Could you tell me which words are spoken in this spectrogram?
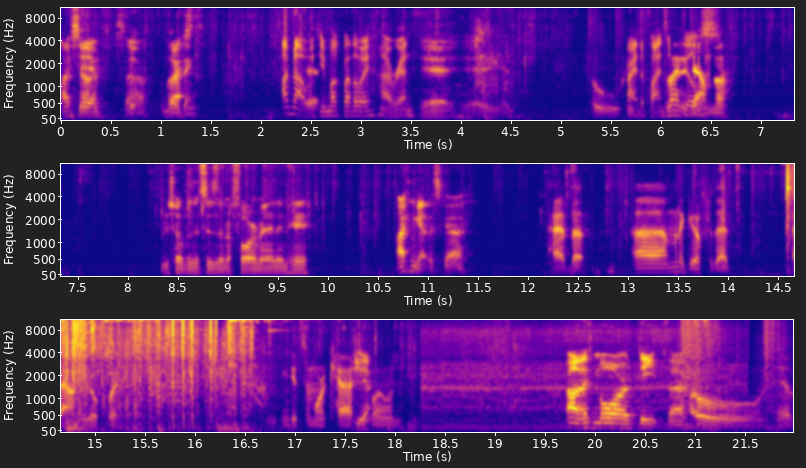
I see him. So west. I'm not with you, Muck, by the way. I ran. Yeah, yeah, you're Trying to find he's some landed kills. down though. Just hoping this isn't a four man in here. I can get this guy. Alright, but uh, I'm gonna go for that bounty real quick. So we can get some more cash Yeah. flowing. Oh, there's more deep there. Oh, yep.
